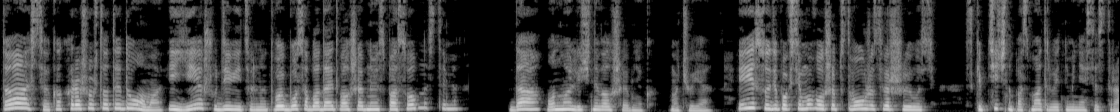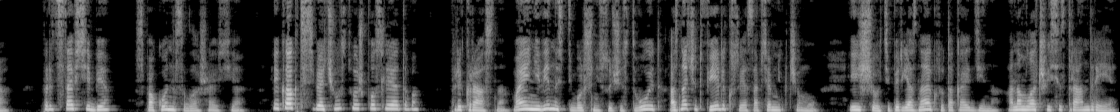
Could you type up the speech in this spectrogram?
«Тася, как хорошо, что ты дома. И ешь, удивительно. Твой босс обладает волшебными способностями?» «Да, он мой личный волшебник», — мочу я. «И, судя по всему, волшебство уже свершилось». Скептично посматривает на меня сестра. «Представь себе». Спокойно соглашаюсь я. И как ты себя чувствуешь после этого? Прекрасно. Моей невинности больше не существует, а значит, Феликсу я совсем ни к чему. И еще, теперь я знаю, кто такая Дина. Она младшая сестра Андрея.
